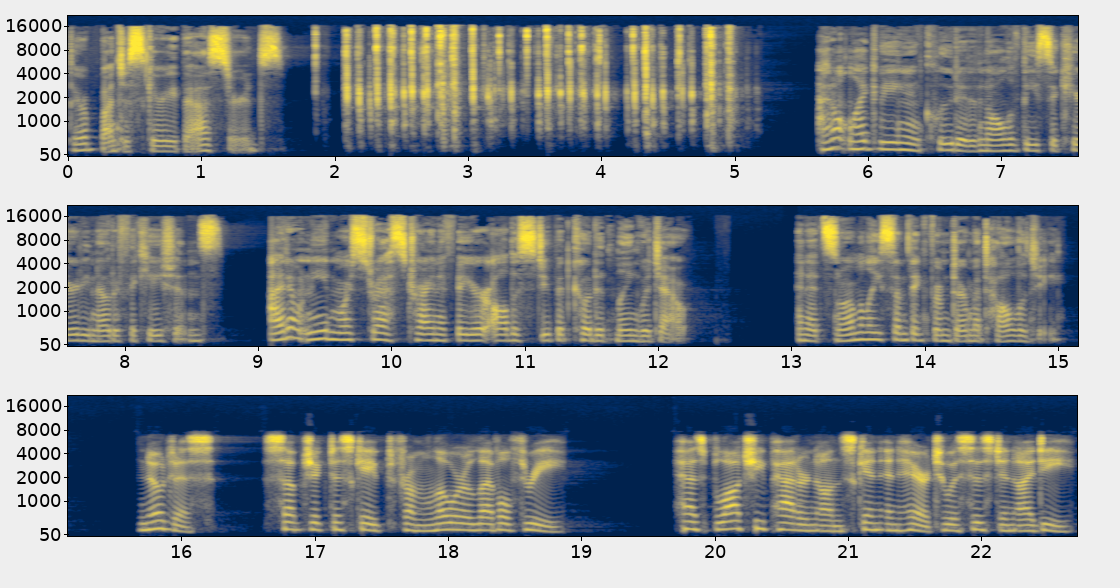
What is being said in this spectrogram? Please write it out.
They're a bunch of scary bastards. I don't like being included in all of these security notifications. I don't need more stress trying to figure all the stupid coded language out. And it's normally something from dermatology. Notice Subject escaped from lower level 3. Has blotchy pattern on skin and hair to assist in ID.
